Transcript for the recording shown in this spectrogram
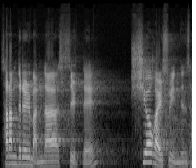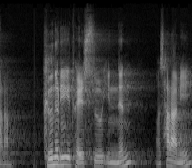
사람들을 만났을 때 쉬어갈 수 있는 사람, 그늘이 될 수 있는 어, 사람이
